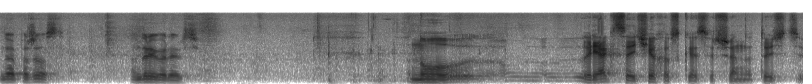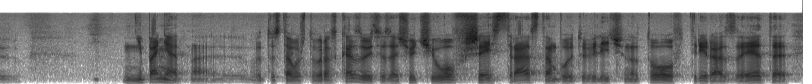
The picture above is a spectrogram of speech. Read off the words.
Да, пожалуйста. Андрей Валерьевич. Ну, реакция чеховская совершенно. То есть непонятно, вот из того, что вы рассказываете, за счет чего в шесть раз там будет увеличено то, в три раза это –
